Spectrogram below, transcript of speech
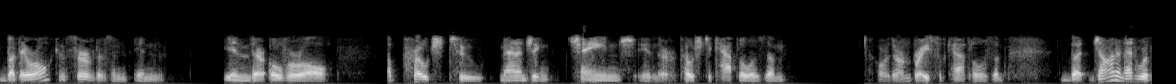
but they were all conservatives in in, in their overall approach to managing change, in their approach to capitalism, or their embrace of capitalism. But John and Edward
